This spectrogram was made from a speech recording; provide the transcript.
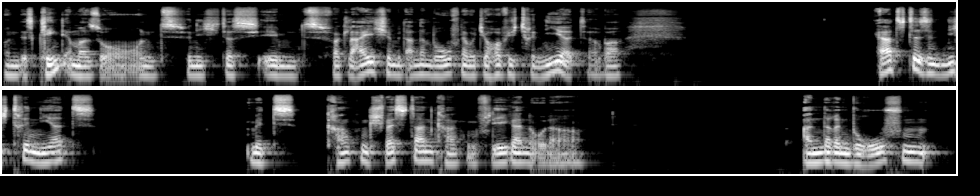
Und es klingt immer so. Und wenn ich das eben vergleiche mit anderen Berufen, da wird ja häufig trainiert. Aber Ärzte sind nicht trainiert mit Krankenschwestern, Krankenpflegern oder anderen Berufen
